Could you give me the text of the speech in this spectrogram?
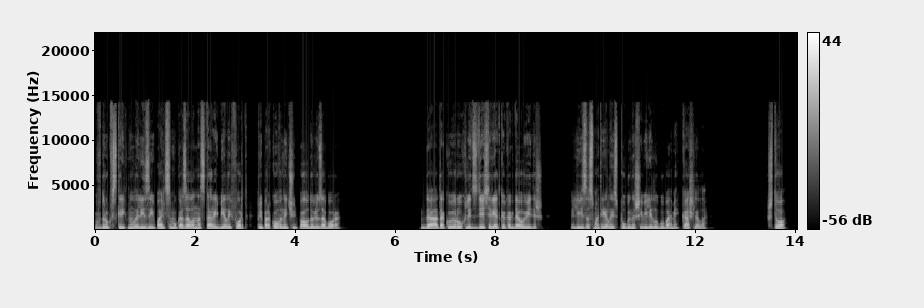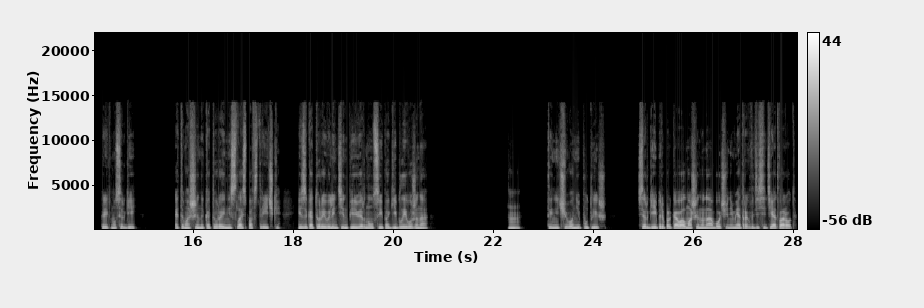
Вдруг вскрикнула Лиза и пальцем указала на старый белый форт, припаркованный чуть поодалю забора. «Да, такую рухлядь здесь редко когда увидишь». Лиза смотрела испуганно, шевелила губами, кашляла. «Что?» — крикнул Сергей. «Это машина, которая неслась по встречке, из-за которой Валентин перевернулся и погибла его жена». «Хм, ты ничего не путаешь?» Сергей припарковал машину на обочине, метрах в десяти от ворот.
